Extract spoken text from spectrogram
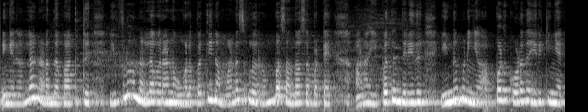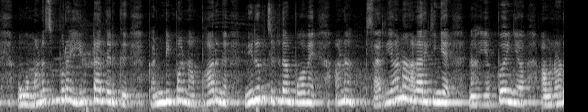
நீங்கள் நல்லா நடந்த பார்த்துட்டு இவ்வளோ நல்லவரான உங்களை பற்றி நான் மனசுக்குள்ள ரொம்ப சந்தோஷப்பட்டேன். ஆனால் இப்போ தான் தெரியுது. இன்னமும் நீங்கள் அப்படி கூட தான் இருக்கீங்க. உங்கள் மனசு பூரா இருட்டாக தான் இருக்குது கண்டிப்பாக நான் பாருங்கள் நிரூபிச்சுட்டு தான் போவேன். ஆனால் சரியான ஆளாக இருக்கீங்க. நான் எப்போ இங்கே அவனோட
